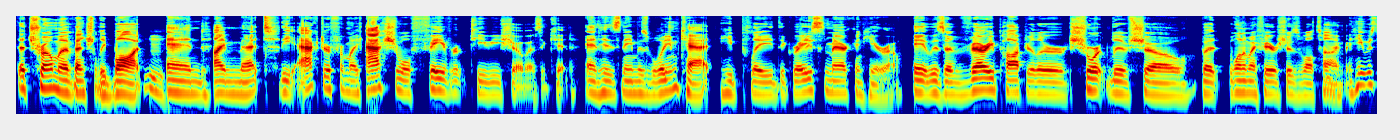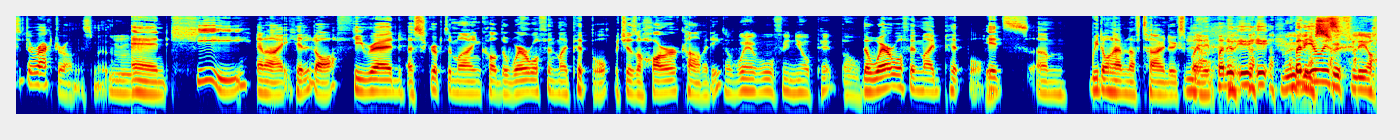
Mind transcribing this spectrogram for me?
that Troma eventually bought. Mm. And I met the actor from my actual favorite TV show as a kid. And his name is William Katt. He played the greatest American hero. It was a very popular, short lived show, but one of my favorite shows of all time. And he was the director on this movie. Mm. And he and I hit it off. He read a script of mine called The Werewolf in My Pitbull, which is a horror comedy. The werewolf in your Pitbull. The Werewolf in My Pitbull. It's um we don't have enough time to explain No. it, but it, it, it- Moving but it was swiftly on.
